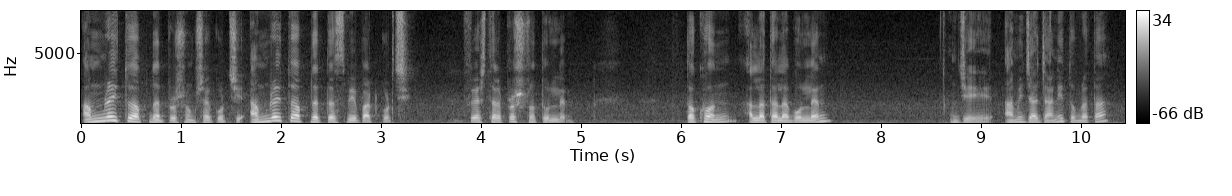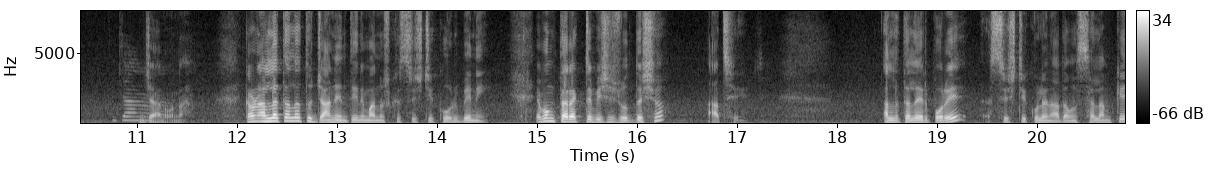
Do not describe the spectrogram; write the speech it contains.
আমরাই তো আপনার প্রশংসা করছি আমরাই তো আপনার তসবি পাঠ করছি। ফেরেশতারা প্রশ্ন তুললেন। তখন আল্লাহ তালা বললেন যে আমি যা জানি তোমরা তা জানো না। কারণ আল্লাহ তাআলা তো জানেন তিনি মানুষকে সৃষ্টি করবেনই। এবং তার একটা বিশেষ উদ্দেশ্য আছে। আল্লাহ তালা এরপরে সৃষ্টি করলেন আদম সাল্লামকে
